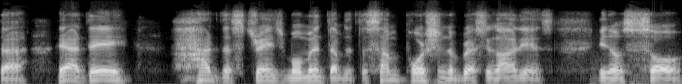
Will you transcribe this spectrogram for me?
uh, yeah, they had the strange momentum that the some portion of wrestling audience, you know, saw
